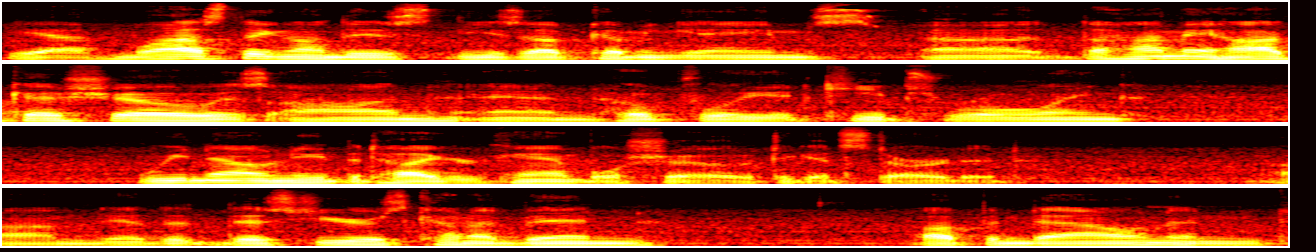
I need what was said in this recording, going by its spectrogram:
Yeah. Last thing on these these upcoming games, uh, the Jaime Jaquez show is on, and hopefully it keeps rolling. We now need the Tiger Campbell show to get started. Um, you know, this year's kind of been up and down, and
